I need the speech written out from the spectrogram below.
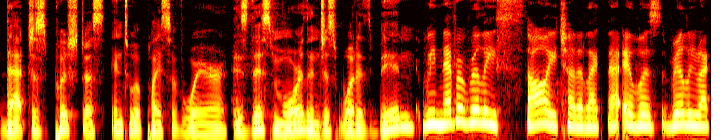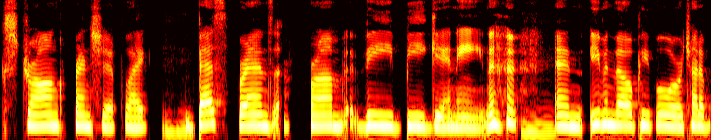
that just pushed us into a place of where is this more than just what it's been? We never really saw each other like that. It was really like strong friendship, like mm-hmm. best friends from the beginning. Mm-hmm. and even though people were trying to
